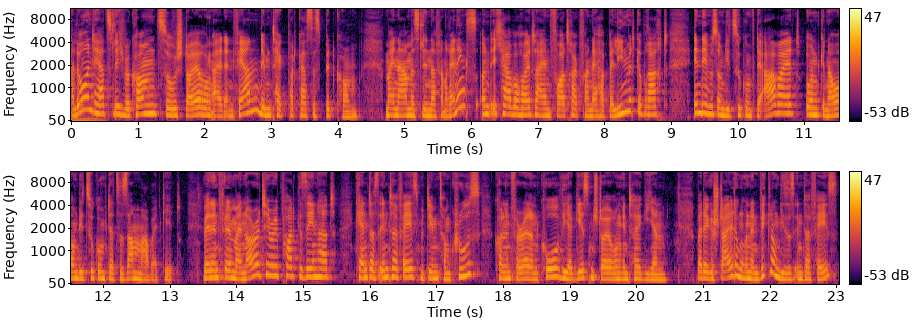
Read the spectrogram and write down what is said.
Hallo und herzlich willkommen zu Steuerung Alt Entfernen, dem Tech-Podcast des Bitkom. Mein Name ist Linda van Rennings und ich habe heute einen Vortrag von der Hub Berlin mitgebracht, in dem es um die Zukunft der Arbeit und genauer um die Zukunft der Zusammenarbeit geht. Wer den Film Minority Report gesehen hat, kennt das Interface, mit dem Tom Cruise, Colin Farrell und Co. via Gestensteuerung interagieren. Bei der Gestaltung und Entwicklung dieses Interface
